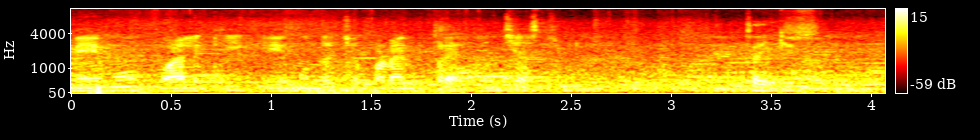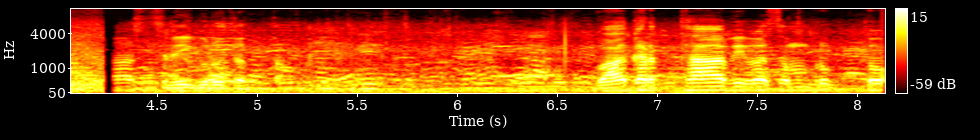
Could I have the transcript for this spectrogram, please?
మేము వాళ్ళకి ఏముందో చెప్పడానికి ప్రయత్నం చేస్తున్నాం. Thank you Shri Gurudatta. వాగర్థావివ సంపృక్తో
